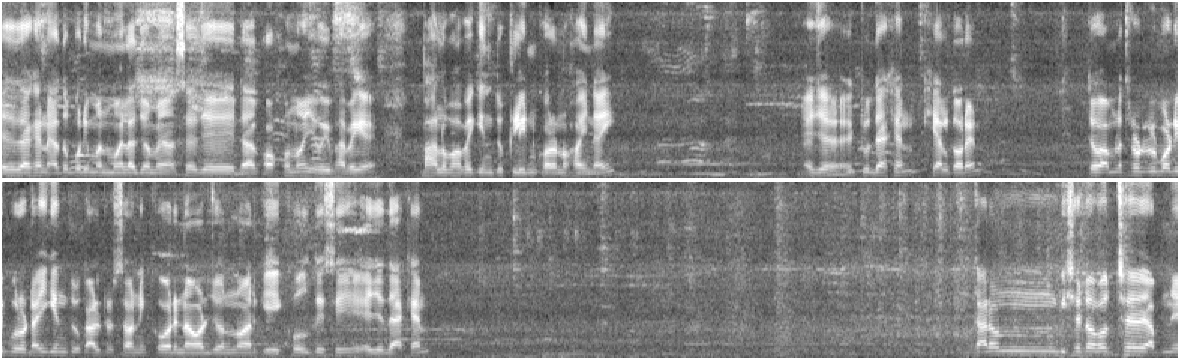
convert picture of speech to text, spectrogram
এই যে দেখেন, এত পরিমাণ ময়লা জমে আছে যে এটা কখনোই ওইভাবে ভালোভাবে কিন্তু ক্লিন করানো হয় নাই। এই যে একটু দেখেন, খেয়াল করেন। তো আমরা থ্রোটল বডি পুরোটাই কিন্তু আল্ট্রাসনিক করে নেওয়ার জন্য আর কি খুলতেছি। এই যে দেখেন। কারণ বিষয়টা হচ্ছে আপনি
